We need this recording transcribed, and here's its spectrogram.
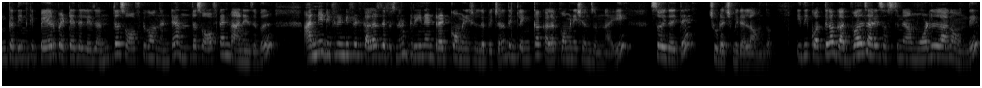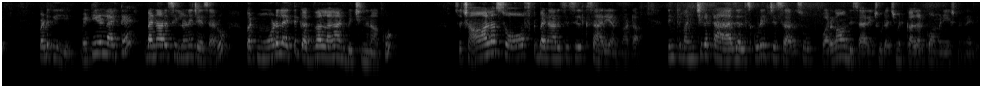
ఇంకా దీనికి పేరు పెట్టేదే లేదు. ఎంత సాఫ్ట్గా ఉందంటే అంత సాఫ్ట్ అండ్ మేనేజబుల్ అన్ని డిఫరెంట్ డిఫరెంట్ కలర్స్ తెప్పిస్తున్నాను గ్రీన్ అండ్ రెడ్ కాంబినేషన్ తెప్పించాను. దీంట్లో ఇంకా కలర్ కాంబినేషన్స్ ఉన్నాయి. సో ఇదైతే చూడొచ్చు మీరు ఎలా ఉందో. ఇది కొత్తగా గద్వాల్ శారీస్ వస్తున్నాయి ఆ మోడల్ లాగా ఉంది. బట్ ఇది మెటీరియల్ అయితే బెనారసీలోనే చేశారు. బట్ మోడల్ అయితే గద్వాల్ లాగా అనిపించింది నాకు. సో చాలా సాఫ్ట్ బెనారసీ సిల్క్ శారీ అనమాట దీనికి మంచిగా టాజల్స్ కూడా ఇచ్చేసారు. సూపర్గా ఉంది శారీ చూడొచ్చు మీరు కలర్ కాంబినేషన్ అనేది.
